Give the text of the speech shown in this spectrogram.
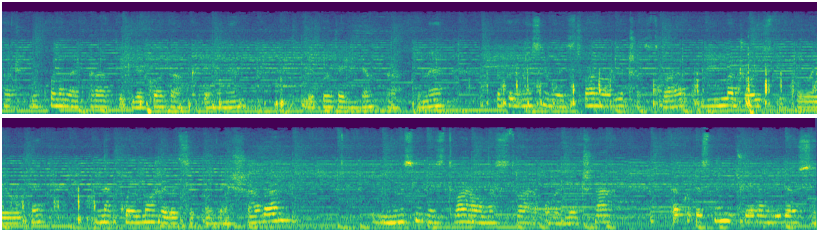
Znači, bukvalno me prati gdje god da krenem, gdje god da idem, prati me. Tako da mislim da je stvarno odlična stvar. Ima joystick ovaj ovdje na koji može da se podešava. Mislim da je stvarno ova stvar odlična. Tako da snimit ću jedan video sa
